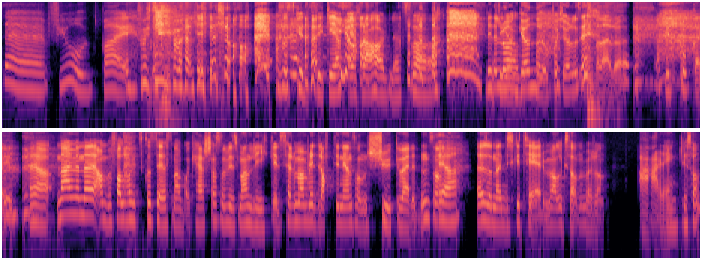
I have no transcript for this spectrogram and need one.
det er fueled by. Ja. Altså skuddsikker jakke Ja. fra Hagløf, så Det lå en gunner oppå kjøleskapet der, og litt kokain. Ja. Nei, men jeg anbefaler faktisk å se Snabba Cash, altså hvis man liker Selv om man blir dratt inn i en sånn sjuk verden. Sånn, Ja. Det er sånn jeg diskuterer med Alexander bare sånn Er det egentlig sånn?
